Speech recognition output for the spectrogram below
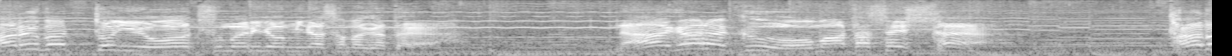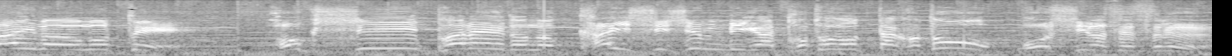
アルバットにお集まりの皆様方長らくお待たせした。ただいまをもって北シーパレードの開始準備が整ったことをお知らせする。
